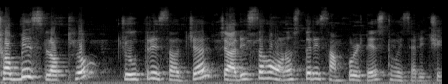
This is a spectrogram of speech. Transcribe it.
ଛବିଶ ଲକ୍ଷ ଚଉତିରିଶ ହଜାର ଚାରିଶହ ଅଣସ୍ତରୀ ସାମ୍ପଲ୍ ଟେଷ୍ଟ ହୋଇସାରିଛି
